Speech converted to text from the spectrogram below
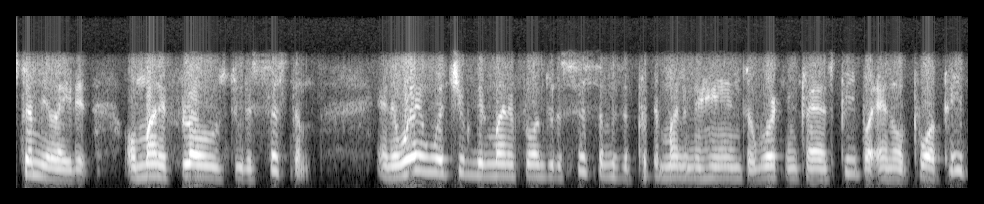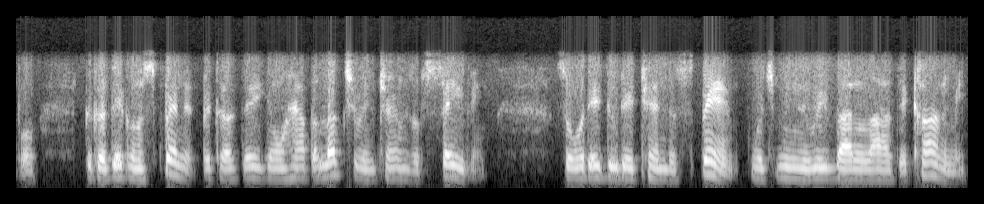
stimulated or money flows through the system. And the way in which you can get money flowing through the system is to put the money in the hands of working class people and or poor people because they're going to spend it because they're going to have the luxury in terms of saving. So what they do, they tend to spend, which means they revitalize the economy.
